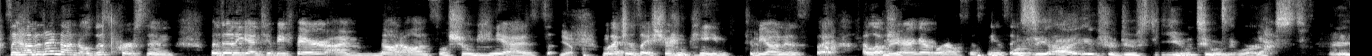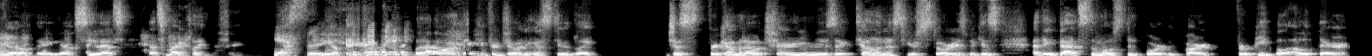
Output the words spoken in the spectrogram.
It's like, how did I not know this person? But then again, to be fair, I'm not on social media as Yep. much as I should be, to be honest. But I love Maybe- sharing everyone else's music. well, see, I introduced you to a new artist. There you go. There you go. See, that's that's my claim to fame. yes. there you go. But I want to thank you for joining us, dude. Like, just for coming out, sharing your music, telling us your stories, because I think that's the most important part for people out there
